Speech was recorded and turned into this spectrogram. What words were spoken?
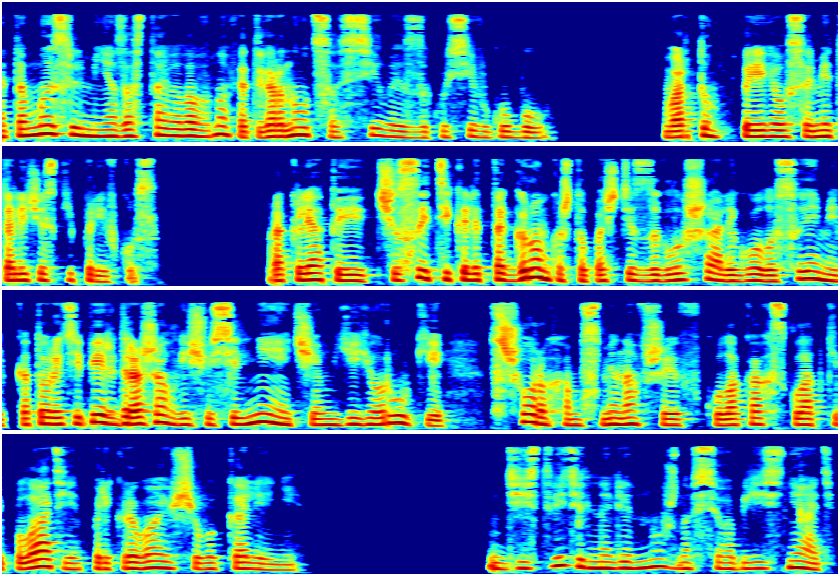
эта мысль меня заставила вновь отвернуться, силой закусив губу. Во рту появился металлический привкус. Проклятые часы тикали так громко, что почти заглушали голос Эми, который теперь дрожал еще сильнее, чем ее руки, с шорохом сминавшие в кулаках складки платья, прикрывающего колени. «Действительно ли нужно все объяснять?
